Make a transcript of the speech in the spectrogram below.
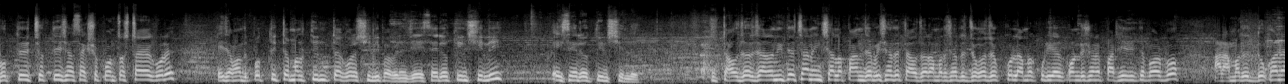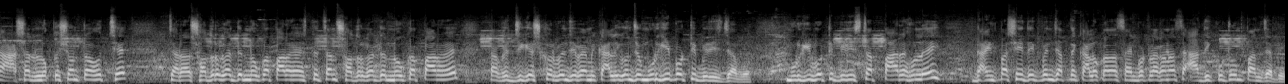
বত্রিশ, ছত্রিশ আছে একশো পঞ্চাশ টাকা করে। এই যে আমাদের প্রত্যেকটা মাল তিনটা করে শিলি পাবেন। যে এই সাইডেও তিন শিলি, এই সাইডেও তিন শিলি। ট্রাউজার যারা নিতে চান ইনশাল্লাহ পাঞ্জাবির সাথে ট্রাউজার আমাদের সাথে যোগাযোগ করলে আমরা কুরিয়ার কন্ডিশনে পাঠিয়ে দিতে পারব। আর আমাদের দোকানে আসার লোকেশনটা হচ্ছে যারা সদরঘাটের নৌকা পার হয়ে আসতে চান, সদরঘাটের নৌকা পার হয়ে তাকে জিজ্ঞেস করবেন যে আমি কালীগঞ্জ মুরগিপট্টি ব্রিজ যাব। মুরগিপট্টি ব্রিজটা পার হলেই ডাইন পাশেই দেখবেন যে, আপনি কালো কালার সাইনবোর্ড লাগানো আছে, আদি কুটুম পাঞ্জাবি।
